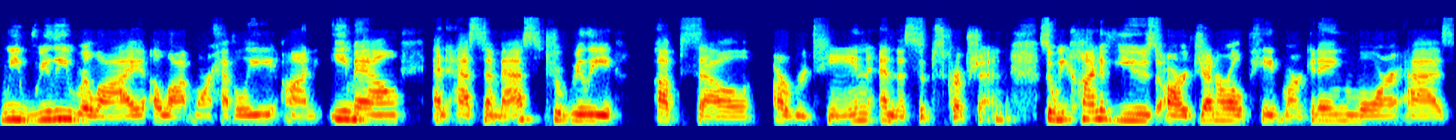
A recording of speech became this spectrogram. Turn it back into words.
we really rely a lot more heavily on email and SMS to really upsell our routine and the subscription. So we kind of use our general paid marketing more as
